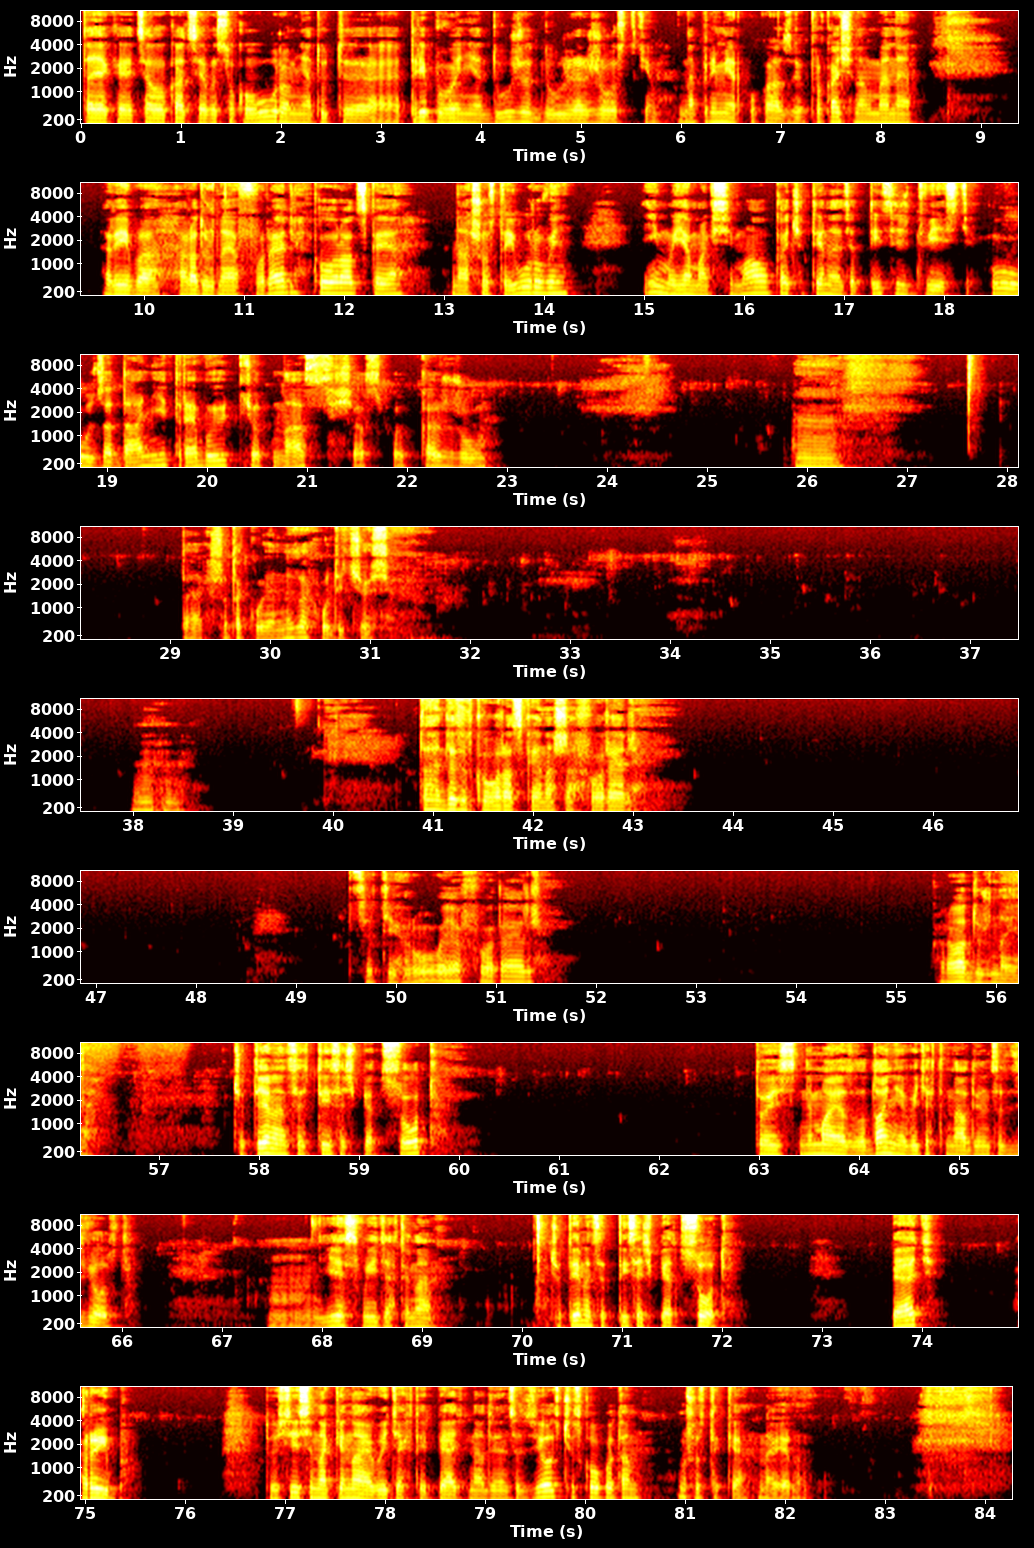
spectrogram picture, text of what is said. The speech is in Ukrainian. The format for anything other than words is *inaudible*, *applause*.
так як ця локація високого уровня, тут е, требування дуже-дуже жорсткі. Наприклад, показую, прокачана в мене риба радужная форель колорадська на 6 уровень. І моя максималка 14200. У заданні требують от нас. Зараз покажу. Так, що таке? Не заходить щось. Угу. Так, де тут колорадська наша форель? Це тигровая форель. Радужная. 14500. Тобто немає завдання витягти на 11 зв'язд. Є витягти на 14500. 5 риб. То есть, если на Кенай витягти 5 на 11 звезд, чи сколько там, ну щось таке, наверное.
